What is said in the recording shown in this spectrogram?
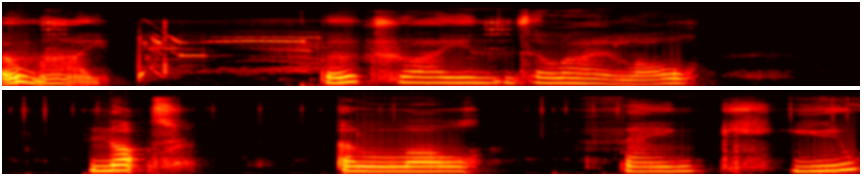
Oh my. Go trying to lie, lol. Not a lol. Thank you.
